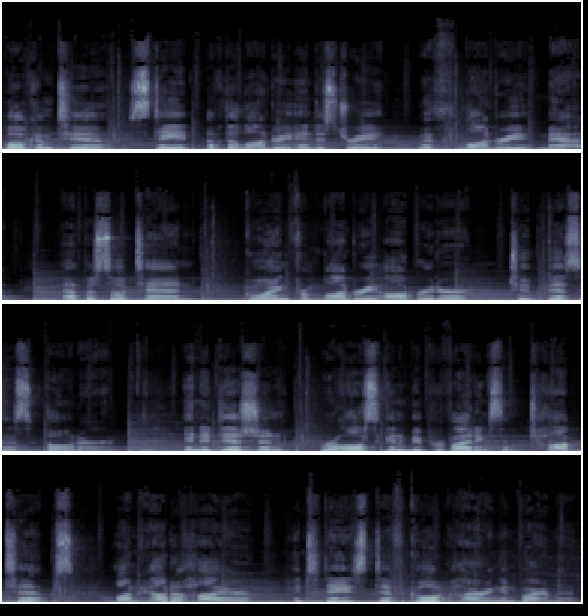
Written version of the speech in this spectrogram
Welcome to State of the Laundry Industry with Laundry Matt, Episode 10 Going from Laundry Operator to Business Owner. In addition, we're also going to be providing some top tips on how to hire in today's difficult hiring environment.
